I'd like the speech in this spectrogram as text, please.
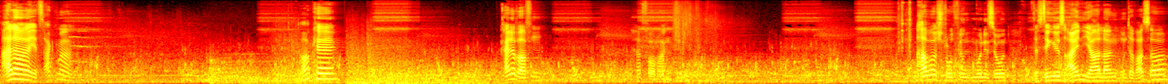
Alter, jetzt sag mal. Okay. Keine Waffen. Hervorragend. Aber Schrotflintenmunition. Das Ding ist ein Jahr lang unter Wasser.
